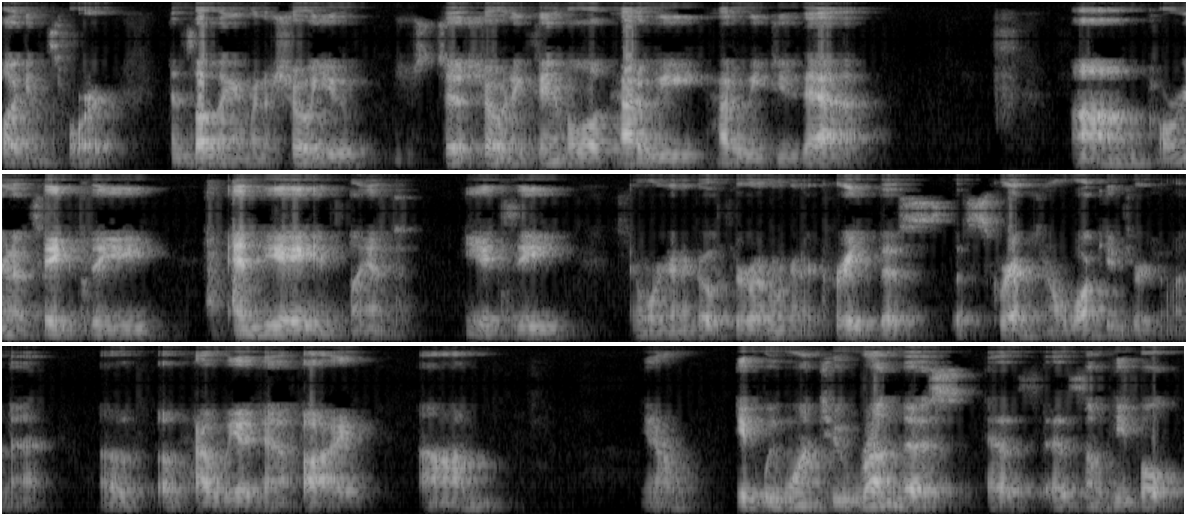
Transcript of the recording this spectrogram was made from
plugins for it. And something I'm going to show you just to show an example of how do we how do we do that. Um, we're going to take the NBA implant exe and we're going to go through and we're going to create this, this script and I'll walk you through doing that of, of how we identify, um, you know, if we want to run this as, as some people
